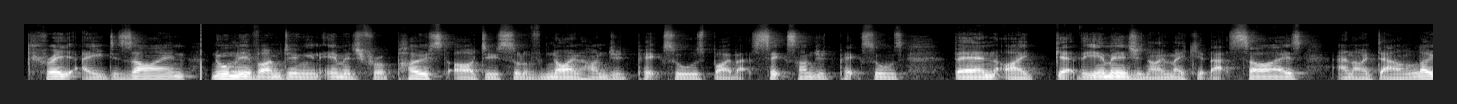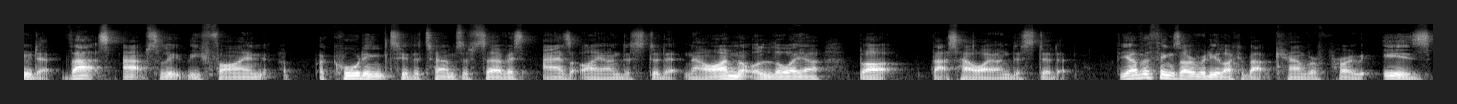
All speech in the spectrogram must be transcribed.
create a design. Normally if I'm doing an image for a post, I'll do sort of 900 pixels by about 600 pixels. Then I get the image and I make it that size and I download it. That's absolutely fine according to the terms of service as I understood it. Now, I'm not a lawyer, but that's how I understood it. The other things I really like about Canva Pro is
